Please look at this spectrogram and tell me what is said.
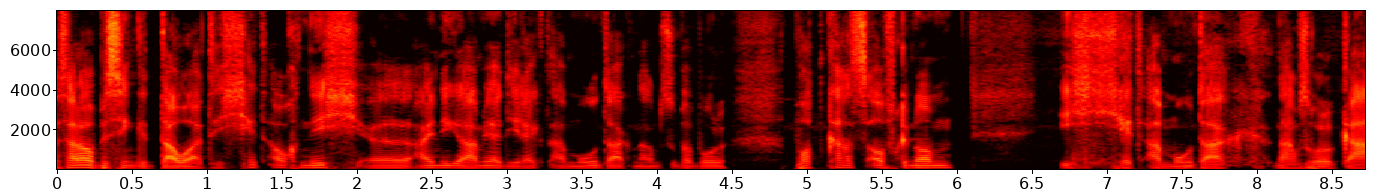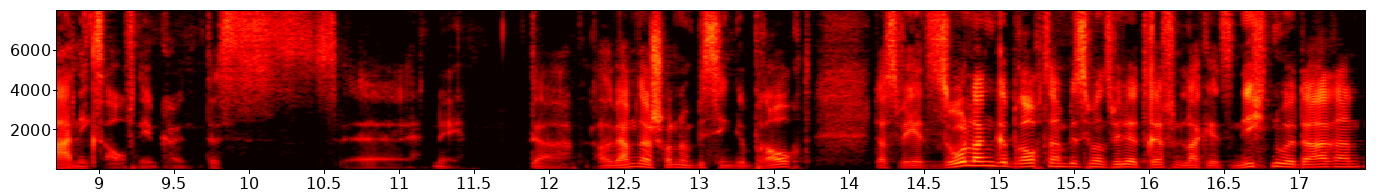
Es hat auch ein bisschen gedauert. Ich hätte auch nicht, äh, einige haben ja direkt am Montag nach dem Super Bowl Podcasts aufgenommen. Ich hätte am Montag nach dem Bowl gar nichts aufnehmen können. Das, äh, nee. Da. Also wir haben da schon ein bisschen gebraucht. Dass wir jetzt so lange gebraucht haben, bis wir uns wieder treffen, lag jetzt nicht nur daran.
